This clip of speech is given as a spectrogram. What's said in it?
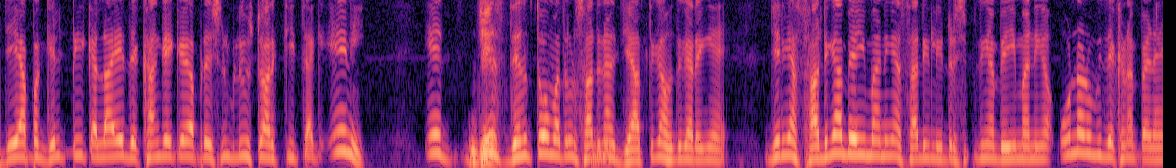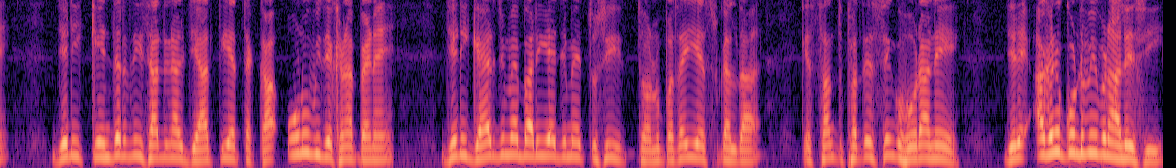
ਜੇ ਆਪਾਂ ਗਿਲਟੀ ਕੱਲਾ ਇਹ ਦੇਖਾਂਗੇ ਕਿ ਆਪਰੇਸ਼ਨ ਬਲੂ ਸਟਾਰ ਕੀਤਾ ਕਿ ਇਹ ਨਹੀਂ। ਇਹ ਜਿਸ ਦਿਨ ਤੋਂ ਮਤਲਬ ਸਾਡੇ ਨਾਲ ਜ਼ਿਆਦਤੀਆਂ ਹੁੰਦੀਆਂ ਰਹੀਆਂ ਜਿਹੜੀਆਂ ਸਾਡੀਆਂ ਬੇਈਮਾਨੀਆਂ ਸਾਡੀ ਲੀਡਰਸ਼ਿਪ ਦੀਆਂ ਬੇਈਮਾਨੀਆਂ ਉਹਨਾਂ ਨੂੰ ਵੀ ਦੇਖਣਾ ਪੈਣਾ ਹੈ। ਜਿਹੜੀ ਕੇਂਦਰ ਦੀ ਸਾਡੇ ਨਾਲ ਜ਼ਿਆਦਤੀ ਹੈ ਧੱਕਾ ਉਹਨੂੰ ਵੀ ਦੇਖਣਾ ਪੈਣਾ ਹੈ। ਜਿਹੜੀ ਗੈਰ ਜ਼ਿੰਮੇਵਾਰੀ ਹੈ ਜਿਵੇਂ ਤੁਸੀਂ ਤੁਹਾਨੂੰ ਪਤਾ ਹੀ ਹੈ ਇਸ ਗੱਲ ਦਾ ਕਿ ਸੰਤ ਫਤਿਹ ਸਿੰਘ ਹੋਰਾਂ ਨੇ ਜਿਹੜੇ ਅਗਨ ਕੁੰਡ ਵੀ ਬਣਾ ਲਏ ਸੀ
